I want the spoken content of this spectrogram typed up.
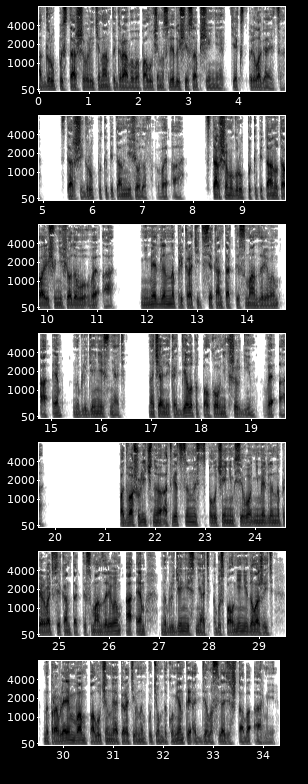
От группы старшего лейтенанта Грабова получено следующее сообщение. Текст прилагается. Старший группы капитан Нефедов, ВА. Старшему группы капитану товарищу Нефедову, ВА. Немедленно прекратить все контакты с Манзаревым АМ, наблюдение снять. Начальник отдела подполковник Шергин, ВА. Под вашу личную ответственность с получением всего немедленно прервать все контакты с Манзаревым А.М., наблюдение снять, об исполнении доложить. Направляем вам полученные оперативным путем документы отдела связи штаба армии.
